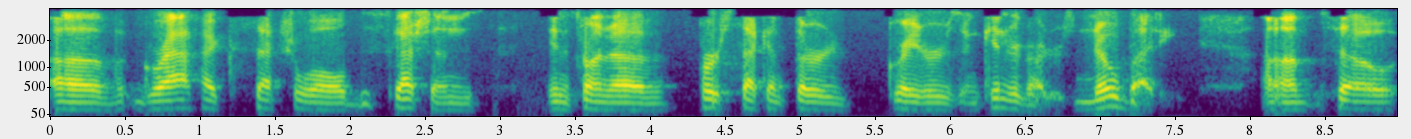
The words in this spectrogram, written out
of graphic sexual discussions in front of first, second, third graders and kindergartners. Nobody. Um, so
